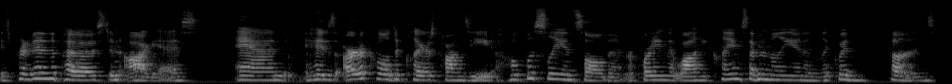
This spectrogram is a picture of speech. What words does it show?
It's printed in the Post in August, and his article declares Ponzi hopelessly insolvent, reporting that while he claimed seven million in liquid funds,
